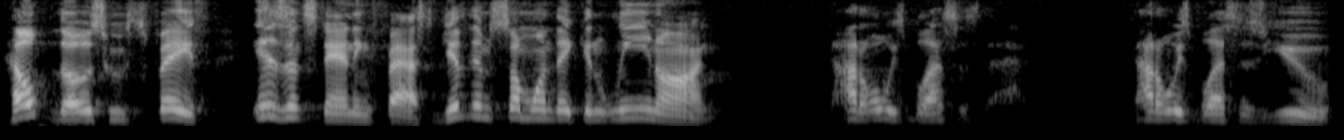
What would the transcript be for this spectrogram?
Help those whose faith isn't standing fast. Give them someone they can lean on. God always blesses that. God always blesses you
